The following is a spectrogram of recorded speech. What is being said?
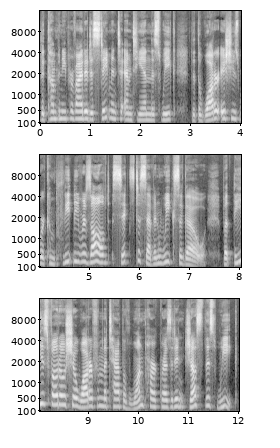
The company provided a statement to MTN this week that the water issues were completely resolved six to seven weeks ago. But these photos show water from the tap of one park resident just this week,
